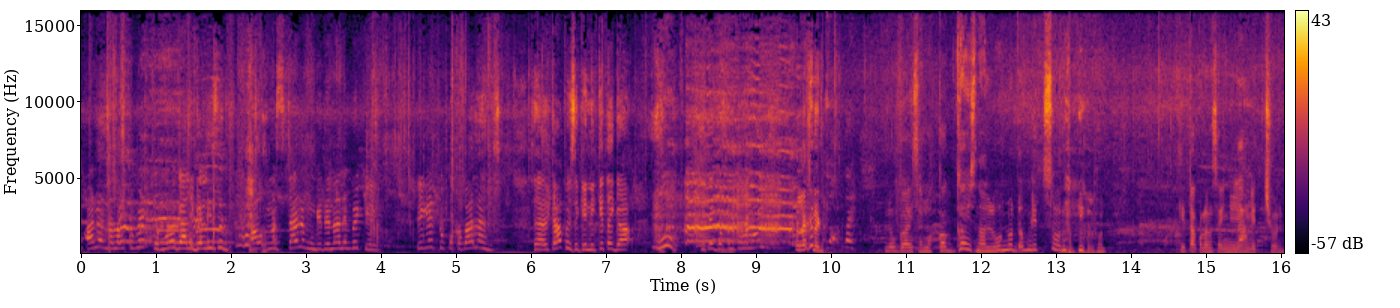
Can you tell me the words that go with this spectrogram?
Ano na lang ko be? Kay mura gali-galisod. Aw, mas sana mong gid na ni Becky. Sige ko pa ka-balance. Sa kape sa kinikita ga. Uh, kita ga kontrol. Hala ka nag Hello guys, hala ka guys, nalunod ang litson. Nalunod. Kita ko lang sa inyo yung lechon.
